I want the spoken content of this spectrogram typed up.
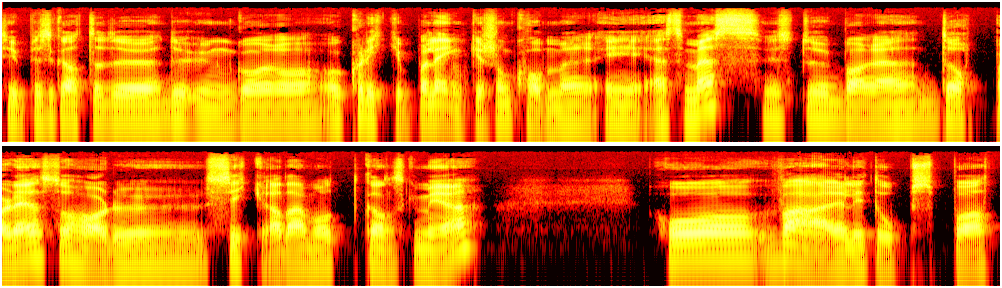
Typisk at du, du unngår å, å, klikke på lenker som kommer i SMS. Hvis du bare dropper det, så har du sikra deg mot ganske mye. Og være litt obs på at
